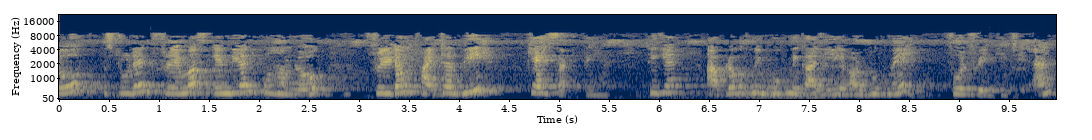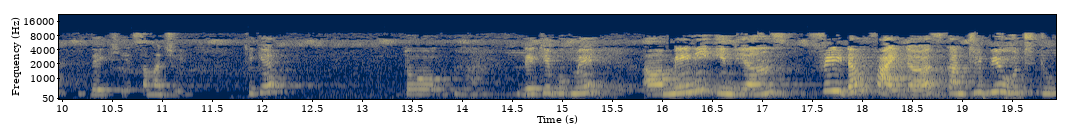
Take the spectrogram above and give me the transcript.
तो स्टूडेंट फ़ेमस इंडियन को हम लोग फ्रीडम फाइटर भी कह सकते हैं। ठीक है? आप लोग अपनी बुक निकालिए और बुक में फुलफिल कीजिए एंड देखिए, समझिए। ठीक है? तो देखिए बुक में many Indians freedom fighters contribute to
